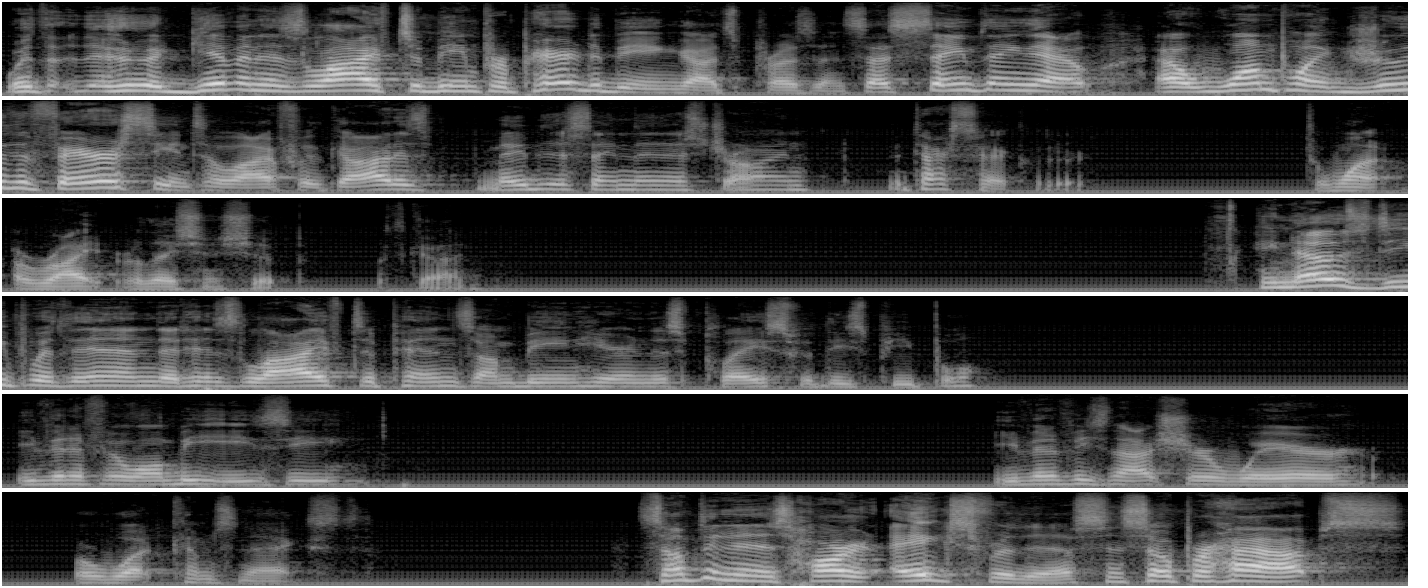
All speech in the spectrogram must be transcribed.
with, who had given his life to being prepared to be in God's presence. That same thing that at one point drew the Pharisee into life with God is maybe the same thing that's drawing the tax collector to want a right relationship with God. He knows deep within that his life depends on being here in this place with these people, even if it won't be easy, even if he's not sure where or what comes next. Something in his heart aches for this, and so perhaps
